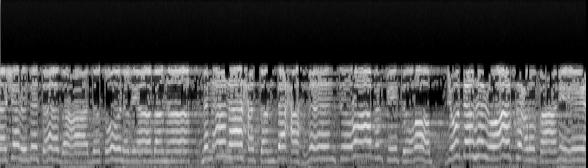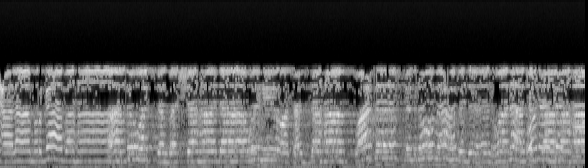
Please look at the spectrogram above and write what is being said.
لشردته بعد طول غيابها. من أنا حتى امدحه من تراب في تراب جوده الواسع رفعني على مرقابها. أتوسل بالشهادة وهي رأس الذهب واعترف بذنوب عبد ولا كتابها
